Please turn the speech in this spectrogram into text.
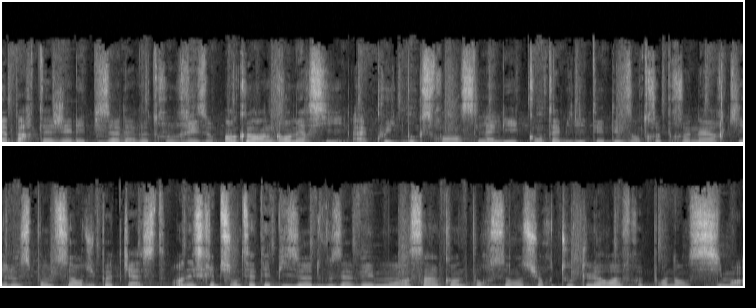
à partager l'épisode à votre réseau. Encore un grand merci à QuickBooks France, l'allié comptabilité des entrepreneurs qui est le sponsor du podcast. En description de cet épisode, vous avez moins 50% sur toute leur offre pendant 6 mois.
